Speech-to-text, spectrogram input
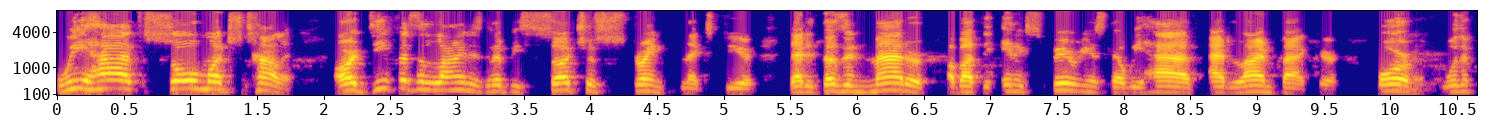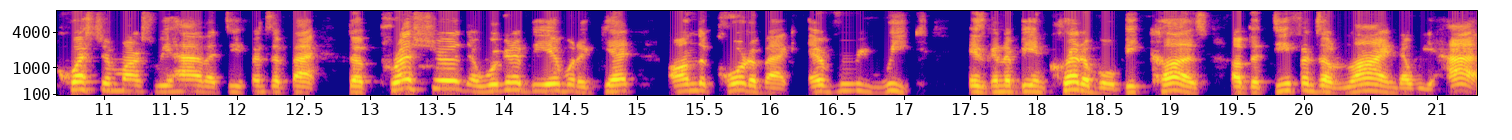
We have so much talent. Our defensive line is going to be such a strength next year that it doesn't matter about the inexperience that we have at linebacker or with the question marks we have at defensive back. The pressure that we're going to be able to get on the quarterback every week is going to be incredible because of the defensive line that we have.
